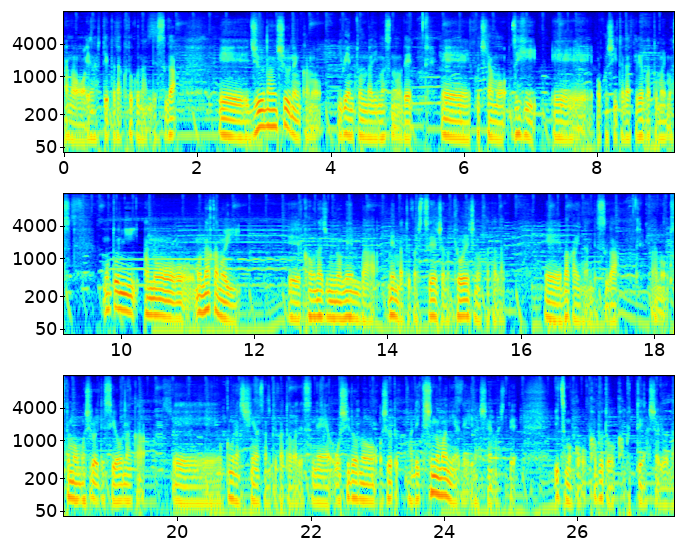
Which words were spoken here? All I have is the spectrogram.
あのやらせていただくとこなんですがえー十何周年かのイベントになりますので、えーこちらもぜひ、えーお越しいただければと思います。本当にあのーまあ仲のいいえー顔なじみのメンバーメンバーというか出演者の共演者の方が、えーばかりなんですがあのとても面白いですよ。なんか、えー奥村信也さんという方はですねお城のお城というか、まあ歴史のマニアでいらっしゃいましていつもこう兜をかぶっていらっしゃるような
